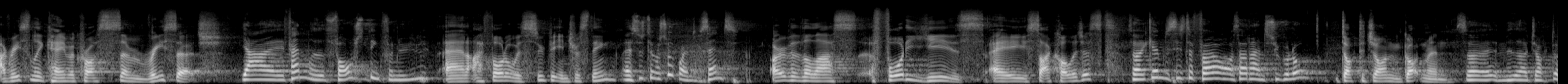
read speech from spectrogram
I recently came across some research Jeg fandt noget forskning for nylig, and I thought it was super interesting. jeg synes, det var super interessant. Over the last 40 years, a psychologist, Så igennem de sidste 40 år, så er der en psykolog, Dr. John Gottman, som hedder Dr.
